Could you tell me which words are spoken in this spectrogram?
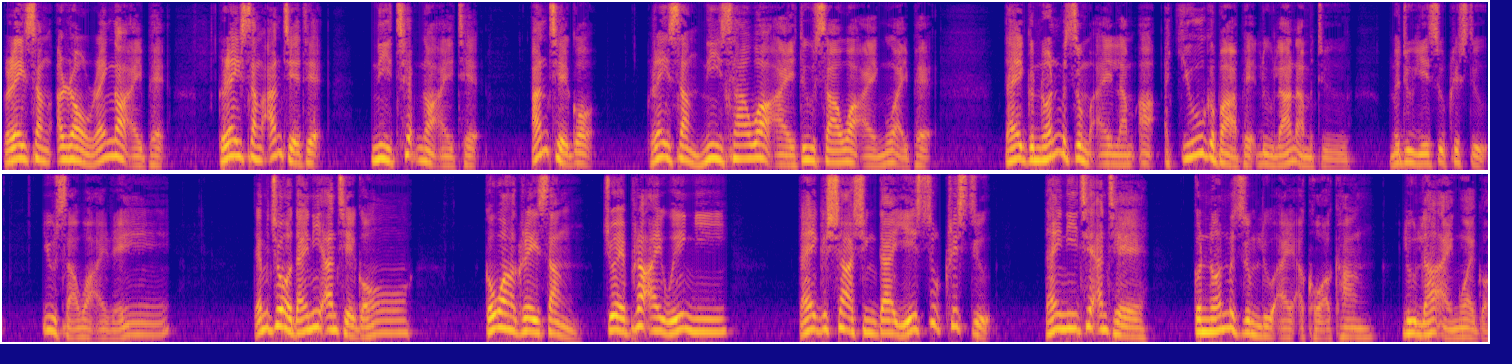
กระไรสั่งอเราไรงาไอเพกระไรสั่งอันเจเทนี่เชบงาไอเทอันเจก็กระไรสั่งนี่สาวะไอดูสาวะไองวยเพแต่ก็นอนมาซุมไอลำอะอคิวกบาเพลูลานามาตูมาดูเยซูคริสต์อยู่สาวะไอเร แต่มจ่อไดนี่อันเชก็ก็ว่าเกรซังจวยพระไอเวงีแต่ก็ชาชิงได้เยซูคริสต์แต่นี่เชอันเชก็นอนมาซุมลูไออโคอคังลูลาไองวยก็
